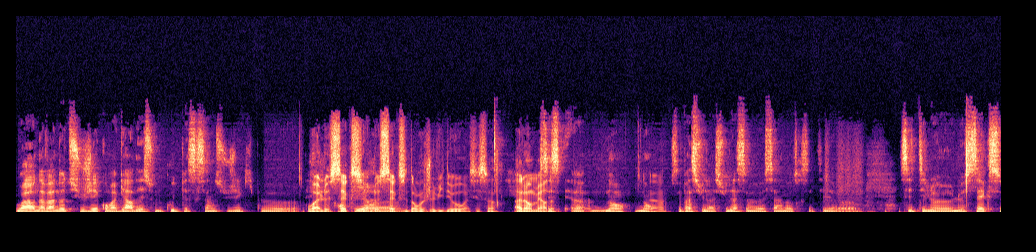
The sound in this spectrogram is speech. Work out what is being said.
Ouais, on avait un autre sujet qu'on va garder sous le coude parce que c'est un sujet qui peut. Euh, ouais, le sexe, le euh, sexe dans le jeu vidéo, ouais, c'est ça. Ah non, merde. Euh, non, non, ah. c'est pas celui-là. Celui-là, c'est un autre. C'était, c'était le, le, sexe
